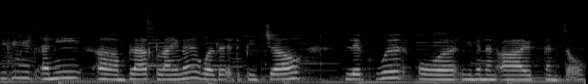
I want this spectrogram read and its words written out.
You can use any um, black liner, whether it be gel, liquid, or even an eye pencil.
